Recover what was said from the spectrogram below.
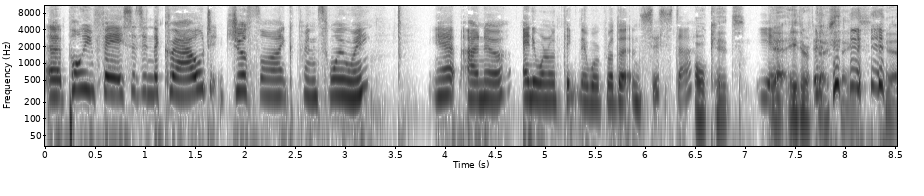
uh, pulling faces in the crowd, just like Prince Louis. Yep, I know. Anyone would think they were brother and sister. All kids. Yeah. Yeah. either of those things. Yeah.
